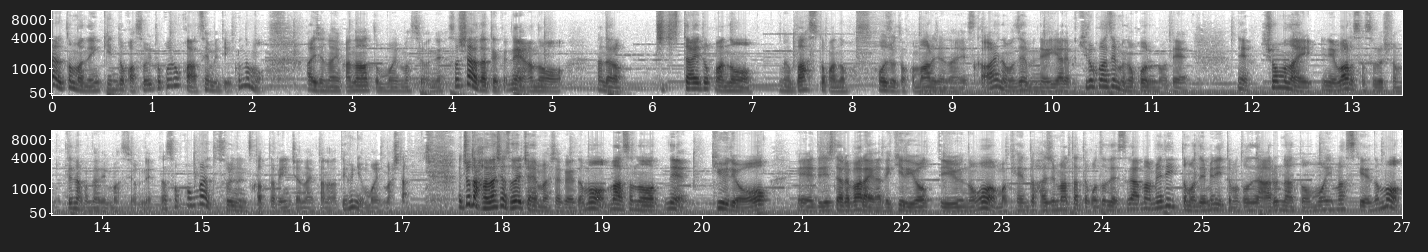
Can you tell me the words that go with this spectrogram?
えると、まあ、年金とかそういうところから攻めていくのもありじゃないかなと思いますよね。そしたら、だってね、あの、なんだろう、自治体とかのバスとかの補助とかもあるじゃないですか。ああいうのも全部ね、やれば記録は全部残るので、ね、しょうもない、ね、悪さする人も出なくなりますよね。そう考えるとそういうのに使ったらいいんじゃないかなというふうに思いました。ちょっと話はそれちゃいましたけれども、まあそのね、給料を、えー、デジタル払いができるよっていうのを、まあ、検討始まったってことですが、まあメリットもデメリットも当然あるなと思いますけれども、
